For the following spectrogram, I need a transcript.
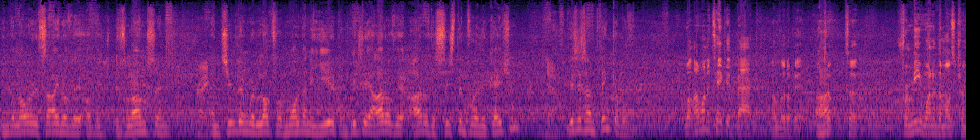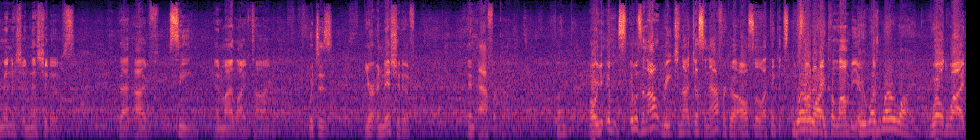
in the lower side of the of the slums and Right. and children were locked for more than a year completely out of the out of the system for education? Yeah. This is unthinkable. Well, I want to take it back a little bit Uh-huh. to, to, for me, one of the most tremendous initiatives that I've seen in my lifetime, which is your initiative in Africa. Oh, it was, it was an outreach, not just in Africa. Also, I think it's you started in Colombia. It was worldwide. worldwide,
